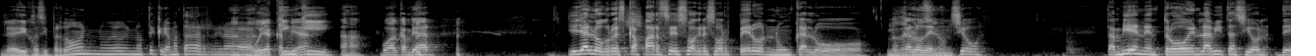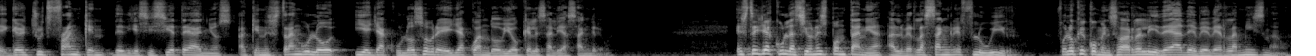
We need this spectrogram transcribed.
Le dijo así, perdón, no, no te quería matar, era Voy a cambiar. kinky. Ajá, voy a cambiar. y ella logró escaparse de su agresor, pero nunca lo, Lo nunca lo denunció. denunció. güey. También entró en la habitación de Gertrude Franken, de 17 años, a quien estranguló y eyaculó sobre ella cuando vio que le salía sangre. Esta eyaculación espontánea, al ver la sangre fluir, fue lo que comenzó a darle la idea de beber la misma. güey.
